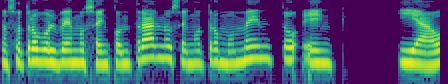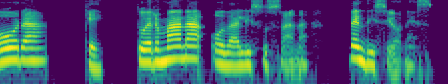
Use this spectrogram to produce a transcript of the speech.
Nosotros volvemos a encontrarnos en otro momento en ¿Y ahora qué? Tu hermana Odali Susana. Bendiciones.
